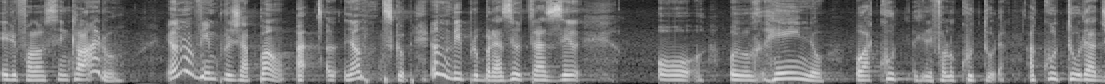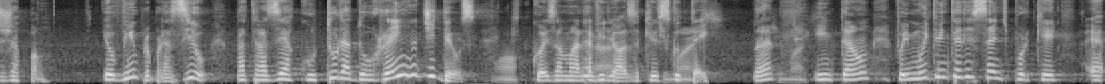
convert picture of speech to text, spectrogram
Ele falou assim, claro, eu não vim para o Japão, ah, eu, desculpe, eu não vim para o Brasil trazer o, o reino, a, ele falou cultura, a cultura do Japão. Eu vim para o Brasil para trazer a cultura do reino de Deus. Oh. Que coisa maravilhosa é, que eu demais. escutei. Né? Então, foi muito interessante, porque é,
